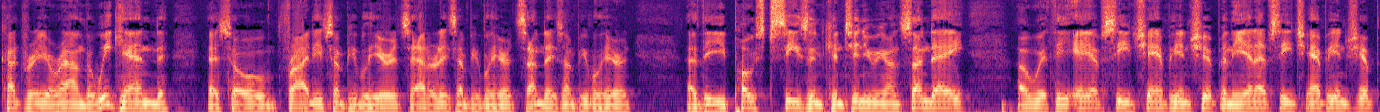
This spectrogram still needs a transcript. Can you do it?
country around the weekend. Uh, so Friday, some people hear it. Saturday, some people hear it. Sunday, some people hear it. Uh, the postseason continuing on Sunday uh, with the AFC Championship and the NFC Championship.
